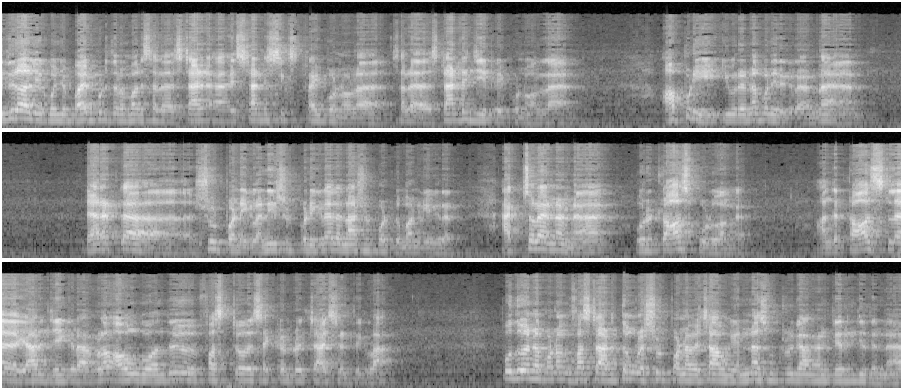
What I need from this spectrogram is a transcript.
எதிராளியை கொஞ்சம் பயப்படுத்துகிற மாதிரி சில ஸ்டாட்டிஸ்டிக்ஸ் ட்ரை பண்ணுவோம்ல சில ஸ்ட்ராட்டஜி ட்ரை பண்ணுவோம்ல. அப்படி இவர் என்ன பண்ணியிருக்கிறாருன்னா டேரெக்டாக ஷூட் பண்ணிக்கலாம் நீ ஷூட் பண்ணிக்கலாம் இல்லை நான் ஷூட் பண்ணட்டுமான்னு கேட்குறாரு ஆக்சுவலாக என்னென்னா ஒரு டாஸ் போடுவாங்க. அந்த டாஸில் யார் ஜெயிக்கிறாங்களோ அவங்க வந்து ஃபஸ்ட்டோ செகண்டோ சாய்ஸ் எடுத்துக்கலாம். பொதுவாக என்ன பண்ணுவாங்க ஃபஸ்ட் அடுத்தவங்களை ஷூட் பண்ண வச்சா அவங்க என்ன சுட்டிருக்காங்கன்னு தெரிஞ்சதுன்னா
